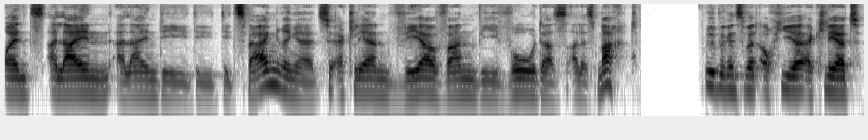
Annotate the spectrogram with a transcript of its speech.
Und allein allein die die die Zwergenringe zu erklären, wer wann, wie, wo das alles macht. Übrigens wird auch hier erklärt,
